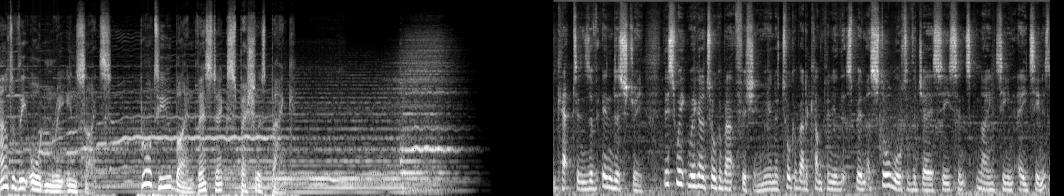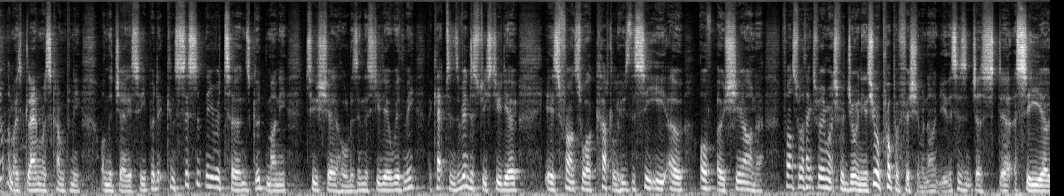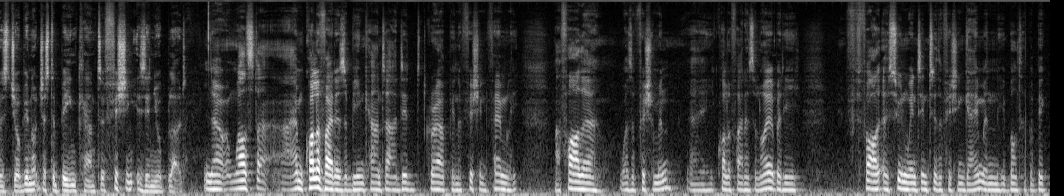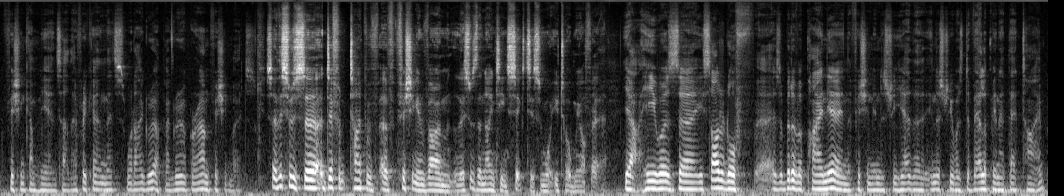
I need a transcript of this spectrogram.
out of the ordinary insights. Brought to you by Investec Specialist Bank. Captains of industry. This week we're going to talk about fishing. We're going to talk about a company that's been a stalwart of the JSE since 1918. It's not the most glamorous company on the JSE, but it consistently returns good money to shareholders. In the studio with me, the captains of industry studio, is Francois Kuttel, who's the CEO of Oceana. Francois, thanks very much for joining us. You're a proper fisherman, aren't you? This isn't just uh, a CEO's job. You're not just a bean counter. Fishing is in your blood. No, whilst I am qualified as a bean counter, I did grow up in a fishing family. My father was a fisherman. Uh, he qualified as a lawyer, but he far, uh, soon went into the fishing game and he built up a big fishing company here in South Africa, and that's what I grew up. I grew up around fishing boats. So this was uh, a different type of, of, fishing environment. This was the 1960s, from what you told me off air. Yeah, he was. Uh, he started off uh, as a bit of a pioneer in the fishing industry here. The industry was developing at that time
